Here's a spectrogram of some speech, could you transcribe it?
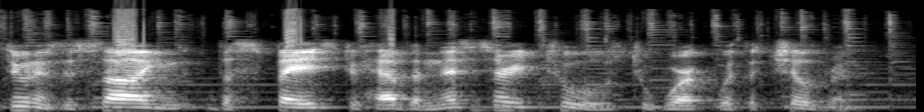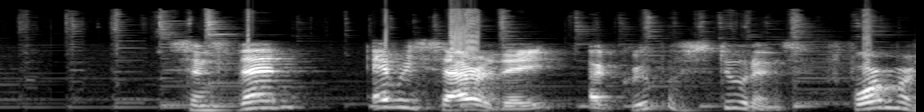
students designed the space to have the necessary tools to work with the children. Since then, every Saturday, a group of students, former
